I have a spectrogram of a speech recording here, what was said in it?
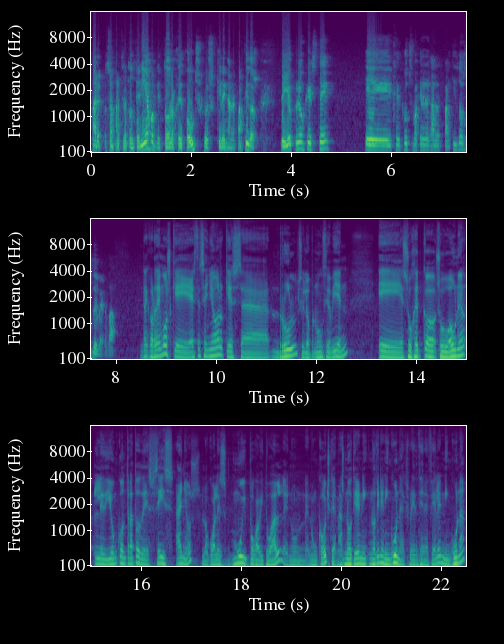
O sea, parece una tontería porque todos los head coach pues, quieren ganar partidos. Pero yo creo que este eh, head coach va a querer ganar partidos de verdad. Recordemos que este señor, que es uh, Rule, si lo pronuncio bien, eh, su, head su owner le dio un contrato de 6 años, lo cual es muy poco habitual en un, en un coach que además no tiene, no tiene ninguna experiencia en NFL, ninguna.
